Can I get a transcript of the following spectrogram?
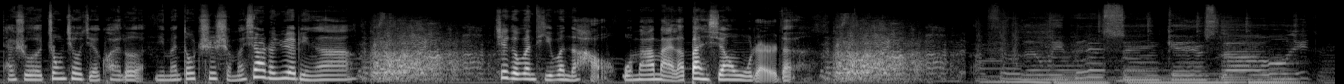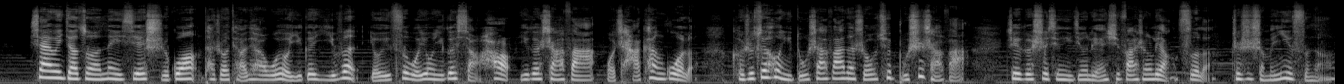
他说：“中秋节快乐，你们都吃什么馅的月饼啊？”这个问题问得好，我妈买了半箱五仁的。下一位叫做那些时光，他说：“条条，我有一个疑问。有一次我用一个小号一个沙发，我查看过了，可是最后你读沙发的时候却不是沙发。这个事情已经连续发生两次了，这是什么意思呢？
